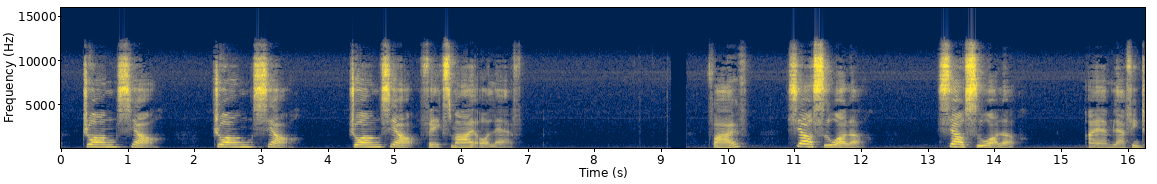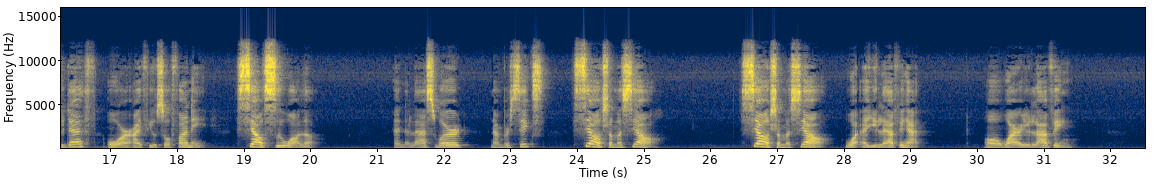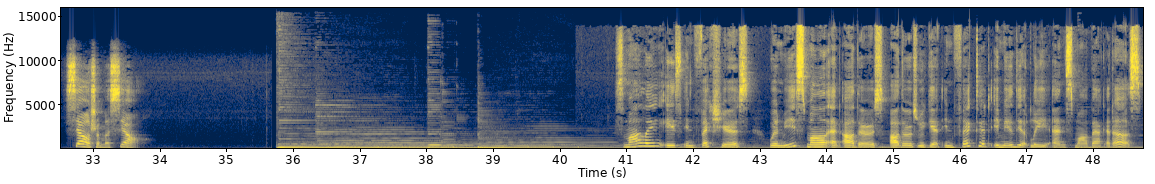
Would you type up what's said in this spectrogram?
装笑，装笑，装笑，fake smile or laugh。Five，笑死我了，笑死我了。I am laughing to death or I feel so funny. 笑死我了. And the last word, number six, 笑什么笑?笑什么笑? What are you laughing at? Or why are you laughing? 笑什么笑? Smiling is infectious. When we smile at others, others will get infected immediately and smile back at us.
